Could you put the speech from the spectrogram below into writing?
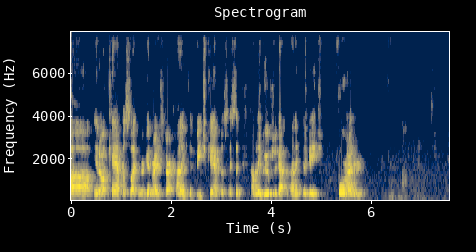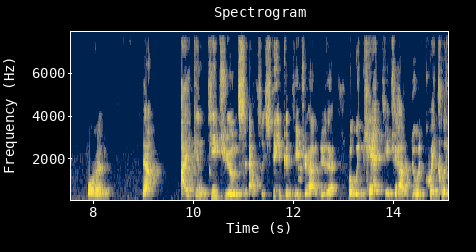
uh, you know, a campus, like we were getting ready to start Huntington Beach campus, I said, how many groups we got in Huntington Beach? 400. 400. Now, I can teach you, actually Steve can teach you how to do that, but we can't teach you how to do it quickly.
